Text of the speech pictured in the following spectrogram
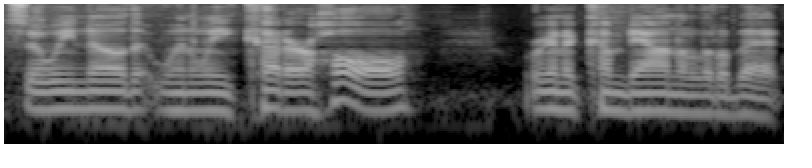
so we know that when we cut our hole, we're gonna come down a little bit.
